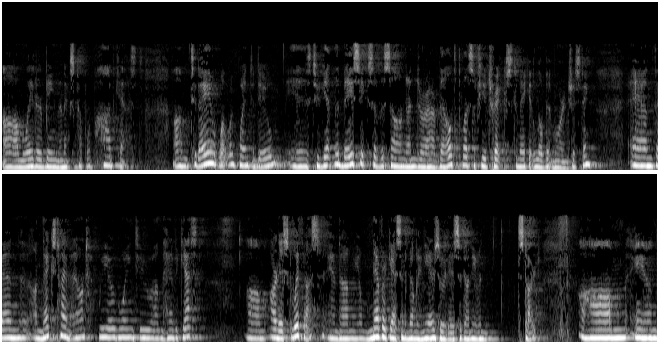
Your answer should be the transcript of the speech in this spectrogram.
um, later being the next couple of podcasts. Um, today, what we're going to do is to get the basics of the song under our belt, plus a few tricks to make it a little bit more interesting. And then uh, next time out, we are going to um, have a guest um, artist with us, and um, you'll never guess in a million years who it is, so don't even start. Um, and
